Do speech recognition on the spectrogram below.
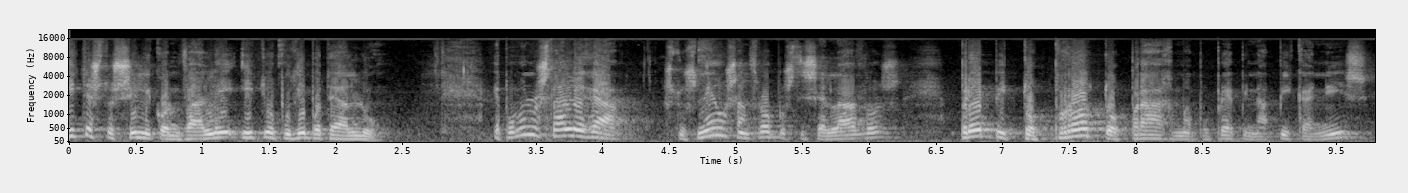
είτε στο Silicon Valley είτε οπουδήποτε αλλού. Επομένως θα έλεγα στους νέους ανθρώπους της Ελλάδος πρέπει το πρώτο πράγμα που πρέπει να πει κανείς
